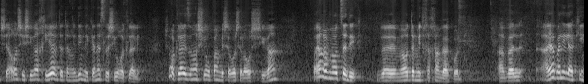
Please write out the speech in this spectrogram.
שהראש ישיבה חייב את התלמידים להיכנס לשיעור הכללי. שיעור הכללי זה ממש שיעור פעם בשבוע של הראש ישיבה. הוא היה רב מאוד צדיק ומאוד תלמיד חכם והכול. אבל היה בא לי להקיא.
